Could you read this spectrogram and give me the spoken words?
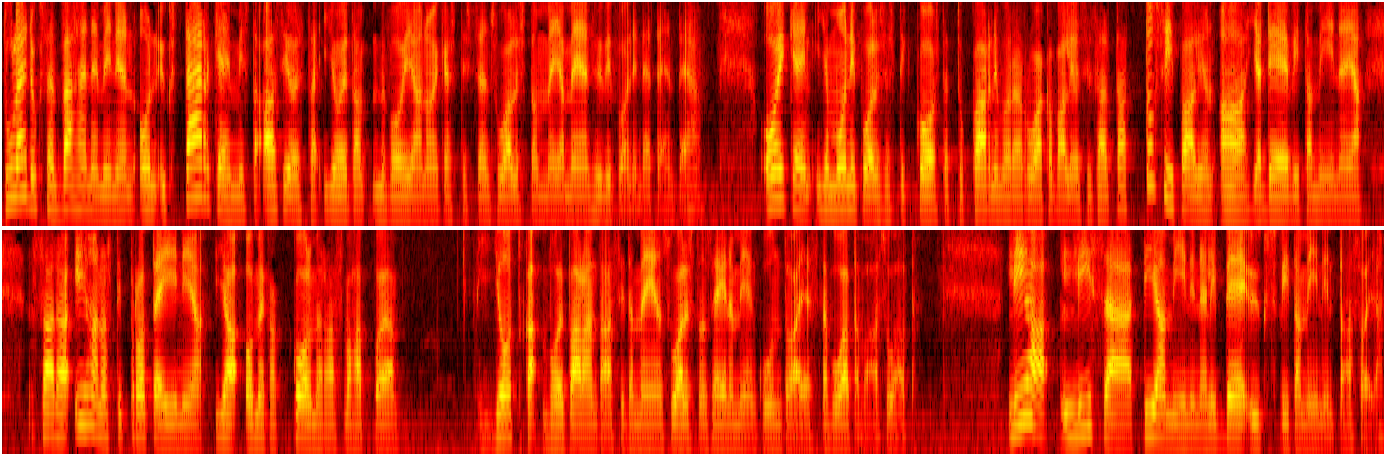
Tulehduksen väheneminen on yksi tärkeimmistä asioista, joita me voidaan oikeasti sen suolistomme ja meidän hyvinvoinnin eteen tehdä. Oikein ja monipuolisesti koostettu karnivoren ruokavalio sisältää tosi paljon A- ja D-vitamiineja, saadaan ihanasti proteiinia ja omega-3-rasvahappoja, jotka voi parantaa sitä meidän suoliston seinämien kuntoa ja sitä vuoltavaa suolta. Liha lisää tiamiinin eli B1-vitamiinin tasoja.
